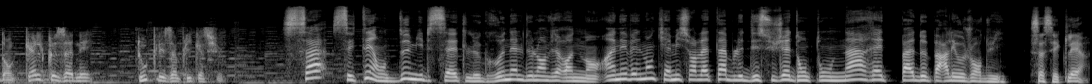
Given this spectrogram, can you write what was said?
dans quelques années toutes les implications. Ça, c'était en 2007, le Grenelle de l'environnement, un événement qui a mis sur la table des sujets dont on n'arrête pas de parler aujourd'hui. Ça c'est clair,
